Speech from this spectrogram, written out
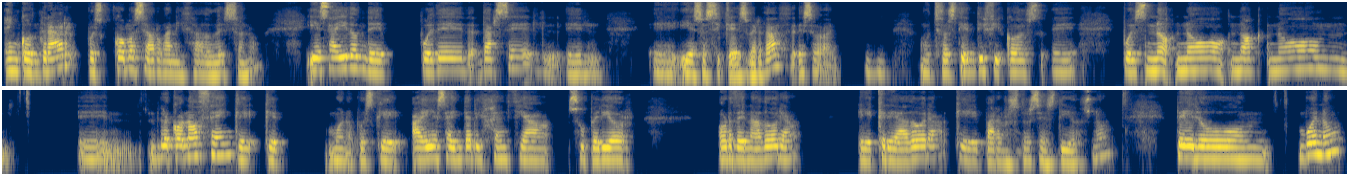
encontrar pues cómo se ha organizado eso, ¿no? Y es ahí donde puede darse el, eh, y eso sí que es verdad, eso muchos científicos eh, pues no, no, no, no eh, reconocen que, bueno, pues que hay esa inteligencia superior ordenadora, creadora, que para nosotros es Dios, ¿no? Pero bueno,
